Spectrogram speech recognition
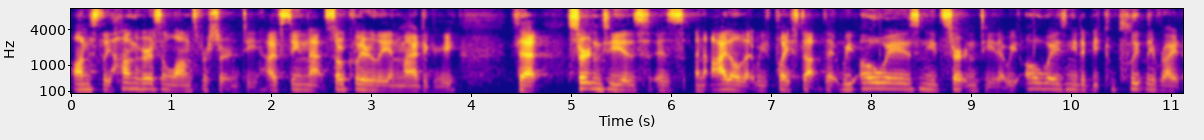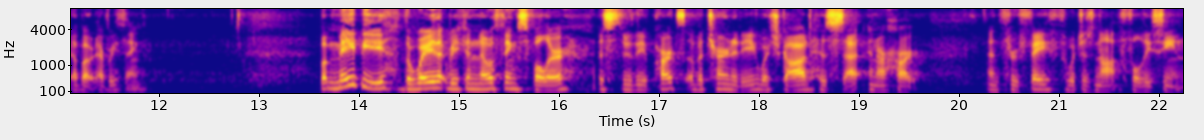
honestly hungers and longs for certainty. I've seen that so clearly in my degree that certainty is, is an idol that we've placed up, that we always need certainty, that we always need to be completely right about everything. But maybe the way that we can know things fuller is through the parts of eternity which God has set in our heart, and through faith which is not fully seen.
